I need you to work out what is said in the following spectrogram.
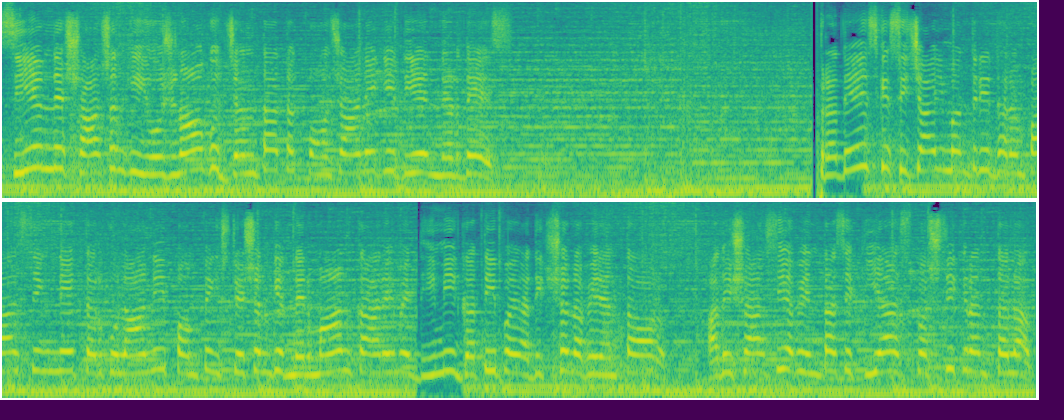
सीएम ने शासन की योजनाओं को जनता तक पहुँचाने के दिए निर्देश। प्रदेश के सिंचाई मंत्री धर्मपाल सिंह ने तरकुलानी पंपिंग स्टेशन के निर्माण कार्य में धीमी गति पर अधीक्षण अभियंता और अधिशासी अभियंता से किया स्पष्टीकरण तलब।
